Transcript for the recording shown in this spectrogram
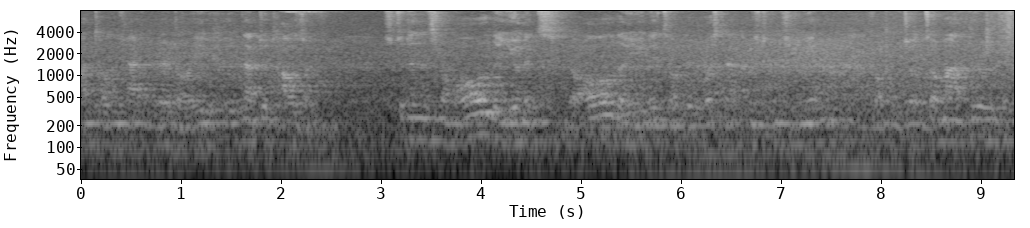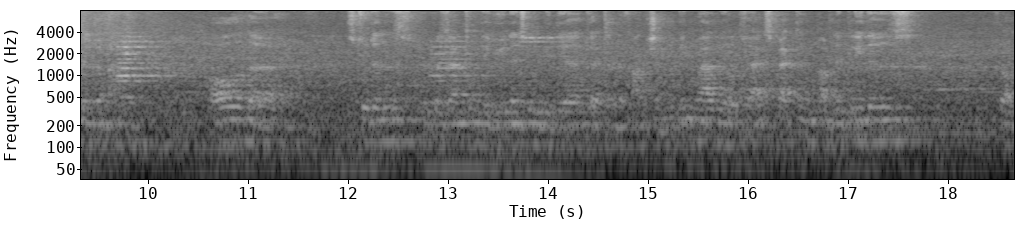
1,500 or if not 2,000 students from all the units, the, all the units of the Western Angami Students Union, All the students representing the units will be there to attend the function. Meanwhile, we're also expecting public leaders from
